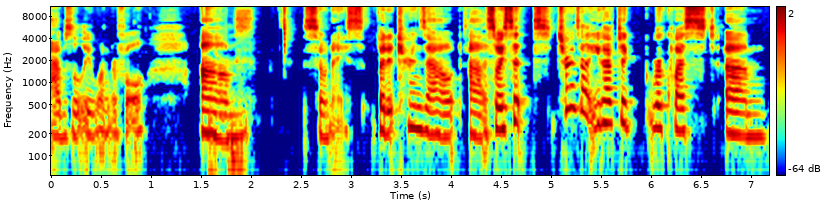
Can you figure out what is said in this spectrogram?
absolutely wonderful. Um, Yes. So nice. But it turns out, uh, so I said, turns out you have to request um,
